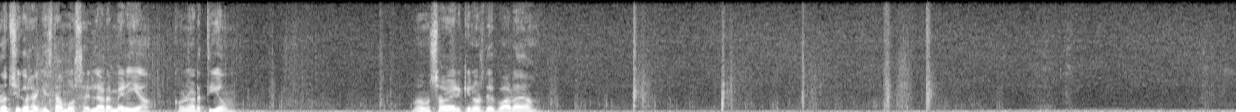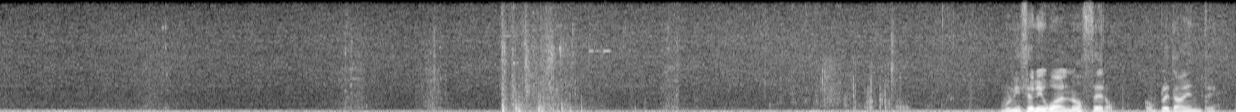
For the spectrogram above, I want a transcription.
Bueno chicos, aquí estamos, en la armería Con Artión Vamos a ver qué nos depara. Munición igual, ¿no? Cero, completamente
